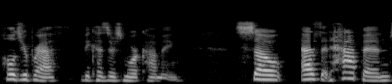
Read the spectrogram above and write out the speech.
Hold your breath because there's more coming. So as it happened,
